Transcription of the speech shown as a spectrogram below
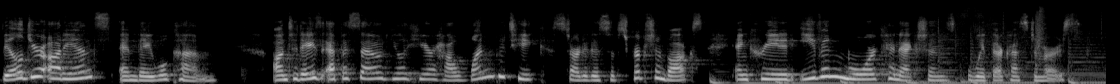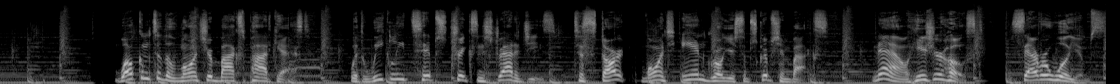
Build your audience and they will come. On today's episode, you'll hear how one boutique started a subscription box and created even more connections with their customers. Welcome to the Launch Your Box podcast with weekly tips, tricks, and strategies to start, launch, and grow your subscription box. Now, here's your host, Sarah Williams.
